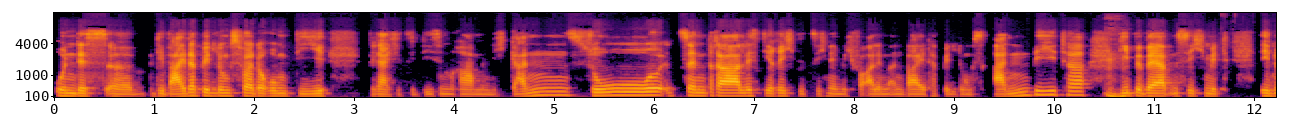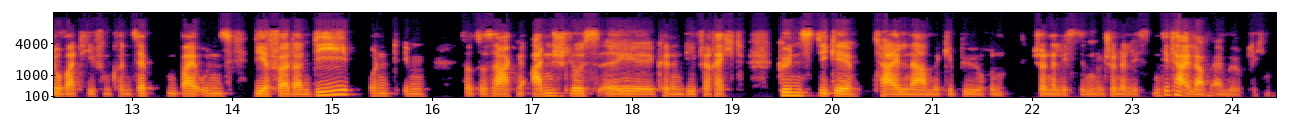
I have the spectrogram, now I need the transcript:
Und das, die Weiterbildungsförderung, die vielleicht jetzt in diesem Rahmen nicht ganz so zentral ist, die richtet sich nämlich vor allem an Weiterbildungsanbieter. Mhm. Die bewerben sich mit innovativen Konzepten bei uns. Wir fördern die und im sozusagen Anschluss äh, können die für recht günstige Teilnahmegebühren Journalistinnen und Journalisten die Teilnahme ermöglichen.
